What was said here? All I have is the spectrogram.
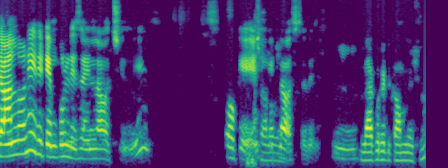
దానిలోనే ఇది టెంపుల్ డిజైన్ లా వచ్చింది. ఓకే. ఇట్లా వస్తుంది. Black red combination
